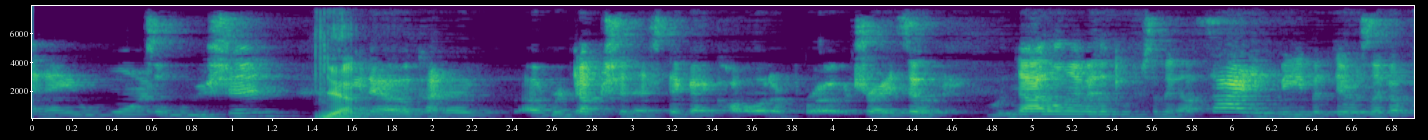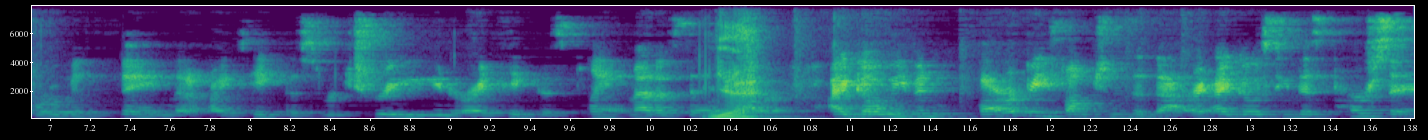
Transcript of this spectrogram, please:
and a one solution, yeah. you know, kind of a reductionistic, I call it, approach, right? So not only am I looking for something outside of me, but there's like a broken thing that if I take this retreat or I take this plant medicine, yeah. I go even therapy functions of that, right? I go see this person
